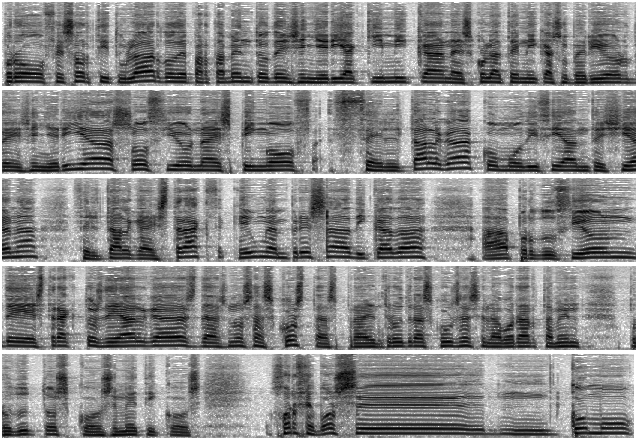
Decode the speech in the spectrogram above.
profesor titular do Departamento de Enxeñería Química na Escola Técnica Superior de Enxeñería, socio na spin-off Celtalga, como dicía antes Xiana, Celtalga Extract, que é unha empresa dedicada á produción de extractos de algas das nosas costas, para, entre outras cousas, elaborar tamén produtos cosméticos. Jorge, vos eh, como,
